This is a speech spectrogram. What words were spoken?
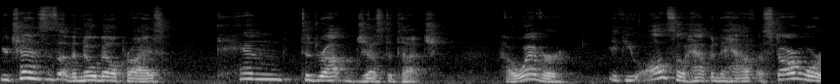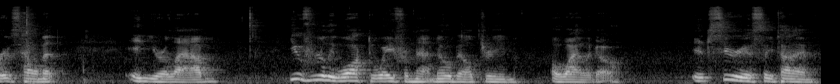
your chances of a Nobel Prize tend to drop just a touch. However, if you also happen to have a Star Wars helmet in your lab, you've really walked away from that Nobel dream a while ago. It's seriously time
